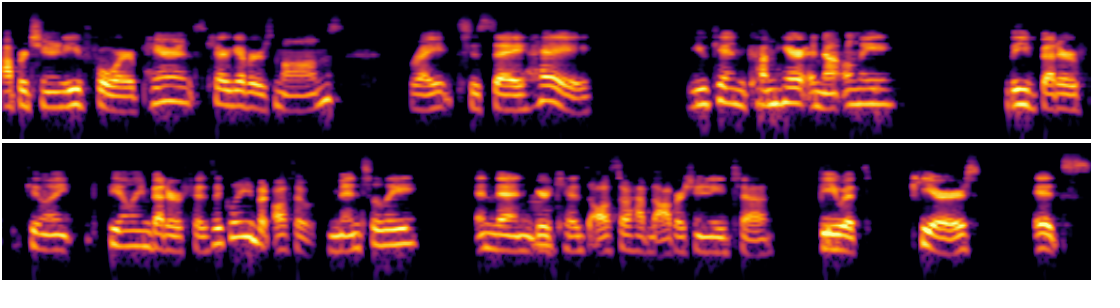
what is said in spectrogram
opportunity for parents, caregivers, moms, right, to say, hey, you can come here and not only leave better feeling feeling better physically but also mentally. And then your mm-hmm. kids also have the opportunity to be with peers. It's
